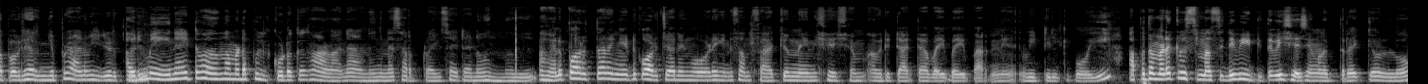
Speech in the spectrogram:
അപ്പോൾ അവർ ഇറങ്ങിയപ്പോഴാണ് വീഡിയോ എടുത്തത്. അവർ മെയിനായിട്ട് വന്നത് നമ്മുടെ പുൽക്കൂടൊക്കെ കാണാനാണ്. ഇങ്ങനെ സർപ്രൈസ് ആയിട്ടാണ് വന്നത്. അങ്ങനെ പുറത്തിറങ്ങിയിട്ട് കുറച്ച് നേരം കൂടെ ഇങ്ങനെ സംസാരിച്ചു വന്നതിന് ശേഷം അവർ ടാറ്റ ബൈ ബൈ പറഞ്ഞ് വീട്ടിലേക്ക് പോയി. അപ്പോൾ നമ്മുടെ ക്രിസ്മസിന്റെ വീട്ടിലത്തെ വിശേഷങ്ങൾ ഇത്രയൊക്കെ ഉള്ളൂ.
